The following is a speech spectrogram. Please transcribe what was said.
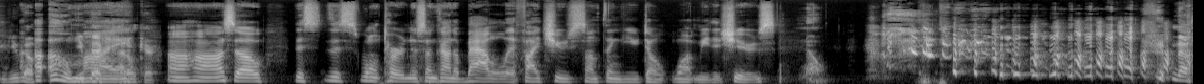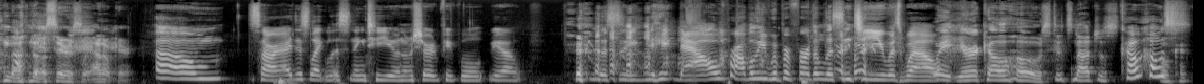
You go. Uh, oh you pick. my! I don't care. Uh huh. So this this won't turn into some kind of battle if I choose something you don't want me to choose. No. no, no, no. Seriously, I don't care. Um, sorry, I just like listening to you, and I'm sure people, you know, listening now probably would prefer to listen to you as well. Wait, you're a co-host. It's not just. co-host,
